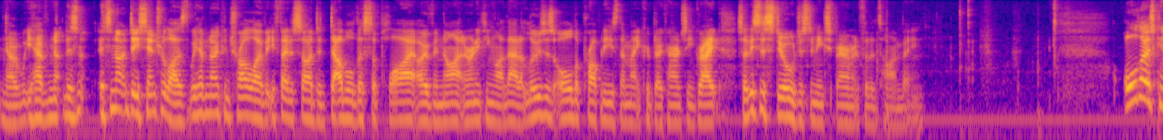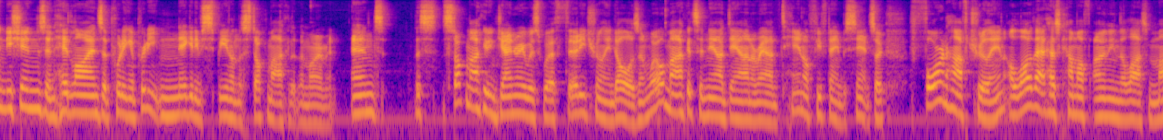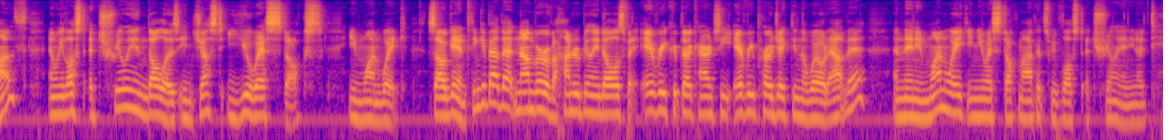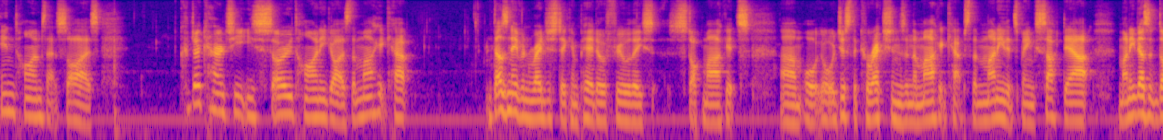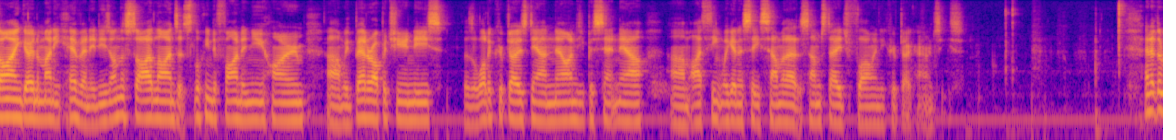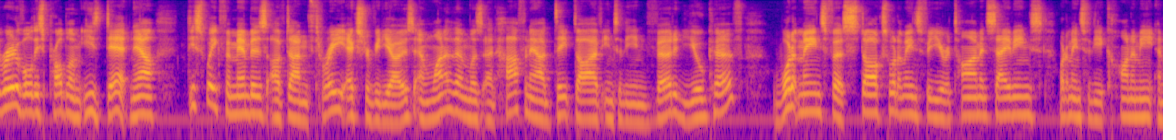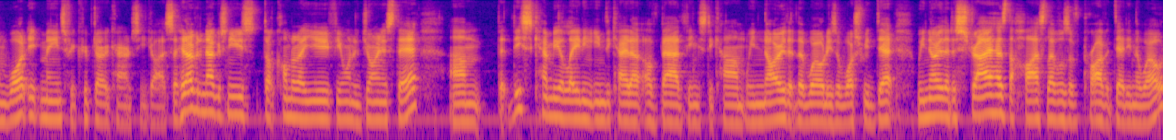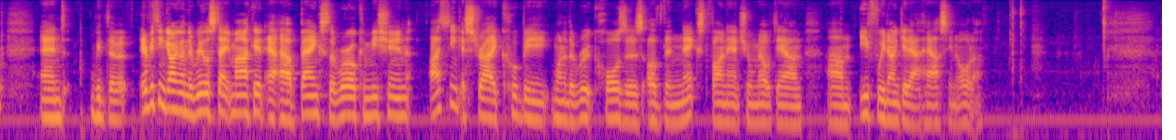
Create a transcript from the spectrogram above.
No, we have no. There's no, it's not decentralized. We have no control over if they decide to double the supply overnight or anything like that. It loses all the properties that make cryptocurrency great. So this is still just an experiment for the time being. All those conditions and headlines are putting a pretty negative spin on the stock market at the moment, and the stock market in January was worth $30 trillion, and world markets are now down around 10 or 15%. So, four and a half trillion, a lot of that has come off only in the last month, and we lost a trillion dollars in just US stocks in one week. So, again, think about that number of $100 billion for every cryptocurrency, every project in the world out there. And then in one week in US stock markets, we've lost a trillion, you know, 10 times that size. Cryptocurrency is so tiny, guys. The market cap doesn't even register compared to a few of these stock markets um, or, or just the corrections and the market caps, the money that's being sucked out. Money doesn't die and go to money heaven. It is on the sidelines. It's looking to find a new home um, with better opportunities. There's a lot of cryptos down 90% now. Um, I think we're going to see some of that at some stage flow into cryptocurrencies. And at the root of all this problem is debt. Now, this week for members, I've done three extra videos, and one of them was a half an hour deep dive into the inverted yield curve, what it means for stocks, what it means for your retirement savings, what it means for the economy, and what it means for cryptocurrency, guys. So head over to nuggetsnews.com.au if you want to join us there. Um, but this can be a leading indicator of bad things to come. We know that the world is awash with debt. We know that Australia has the highest levels of private debt in the world. And with the everything going on in the real estate market, our, our, banks, the Royal Commission, I think Australia could be one of the root causes of the next financial meltdown um, if we don't get our house in order.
